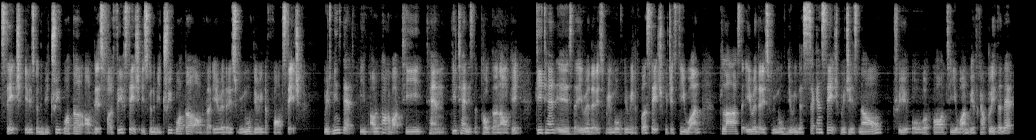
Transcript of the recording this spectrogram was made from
stage, it is going to be 3 quarter of this. For the fifth stage, it's going to be 3 quarter of the area that is removed during the fourth stage. Which means that if I will talk about T10, T10 is the total now, okay? T10 is the area that is removed during the first stage, which is T1, plus the area that is removed during the second stage, which is now 3 over 4 T1. We have calculated that.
